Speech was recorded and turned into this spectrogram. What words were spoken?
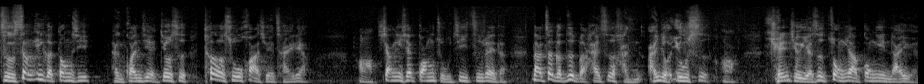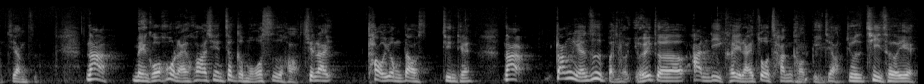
只剩一个东西很关键，就是特殊化学材料，啊，像一些光阻剂之类的。那这个日本还是很很有优势啊，全球也是重要供应来源这样子。那美国后来发现这个模式哈，现在套用到今天。那当年日本有有一个案例可以来做参考比较，就是汽车业。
